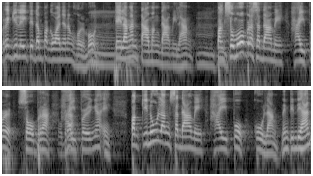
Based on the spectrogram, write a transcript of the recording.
regulated ang paggawa niya ng hormone. Hmm. Kailangan tamang dami lang. Pag sumobra sa dami, hyper. Sobra. Sobra. Hyper nga eh. Pag kinulang sa dami, hypo. Kulang. Naintindihan?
